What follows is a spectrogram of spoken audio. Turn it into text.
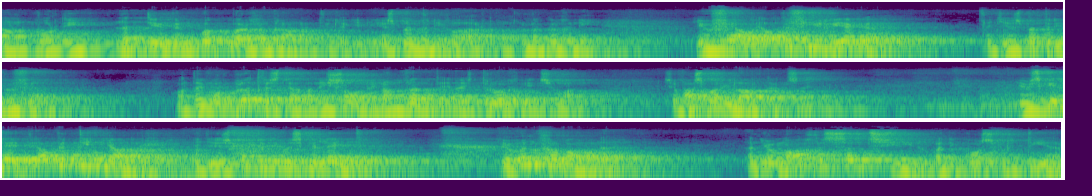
dan word die litteken ook oorgedra natuurlik. Jy nie 'n splinter nuwe hart ongelukkig nie. Jou vel elke 4 weke het jy 'n splinter nuwe vel. Want hy word blootgestel aan die son en aan wind en hy's droog en so aan. So was maar die lakens, né? Jou skelet elke 10 jaar het jy 'n splinter nuwe skelet. Jou ingewande in jou maag is soutsuur wat die kos verteer.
